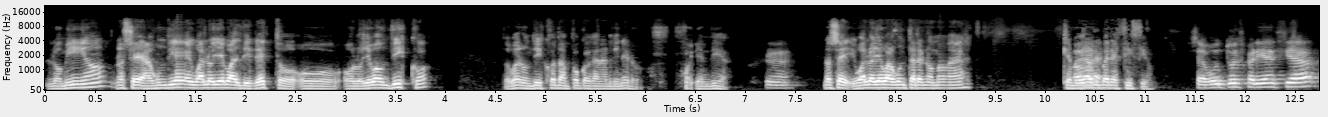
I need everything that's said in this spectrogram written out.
lo mío, no sé, algún día igual lo llevo al directo o, o lo llevo a un disco. Pero bueno, un disco tampoco es ganar dinero hoy en día. Eh, No sé, igual lo llevo a algún terreno más que me dé Hombre. algún beneficio. Según tu experiencia,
